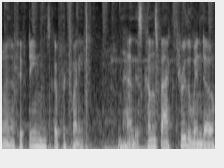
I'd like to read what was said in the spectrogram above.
uh, 15, let's go for 20. Now this comes back through the window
